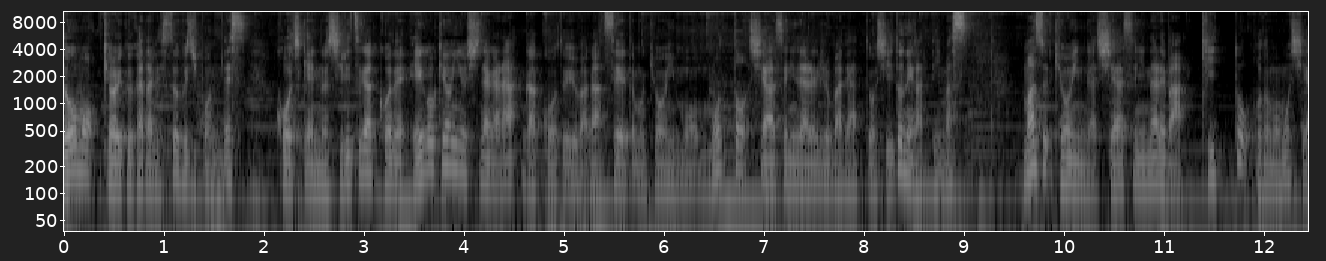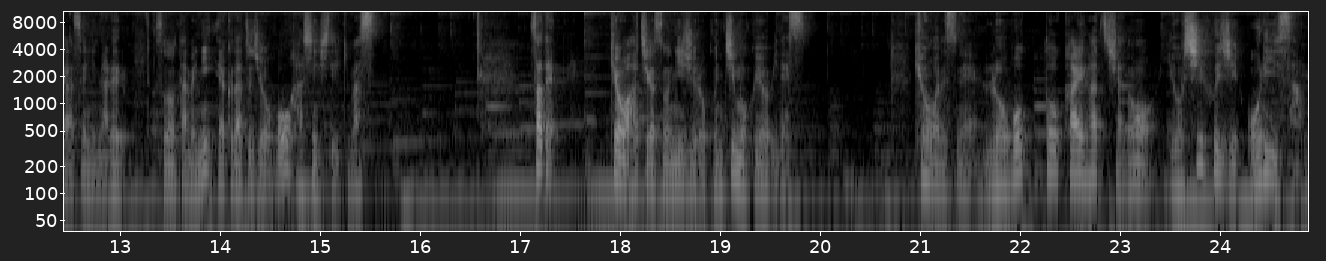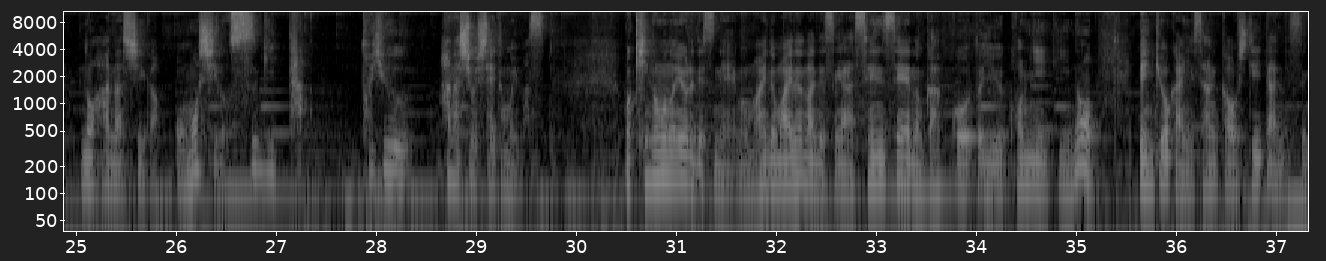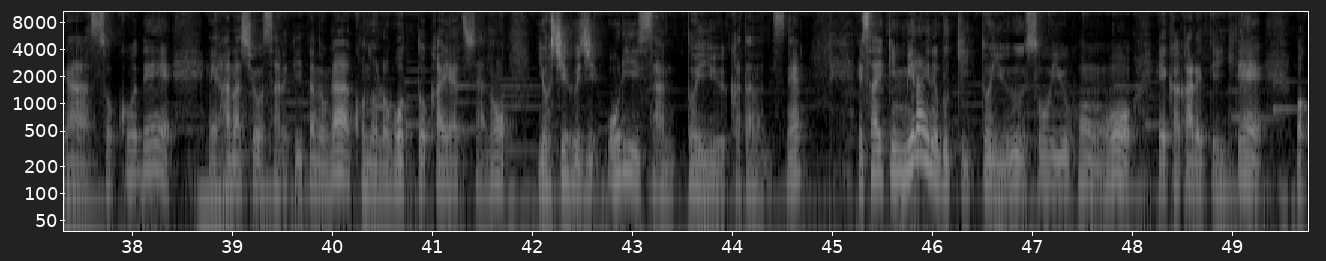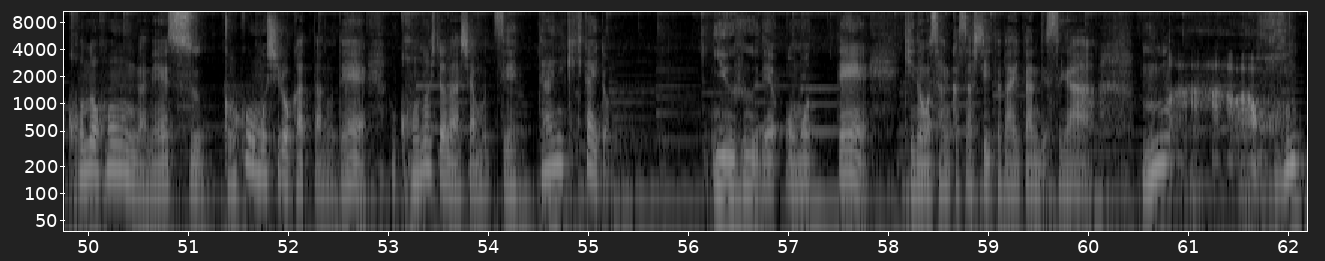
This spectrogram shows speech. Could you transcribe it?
どうも教育カタリストフジポンです。高知県の私立学校で英語教員をしながら学校という場が生徒も教員ももっと幸せになれる場であってほしいと願っています。まず教員が幸せになればきっと子供も幸せになれる。そのために役立つ情報を発信していきます。さて今日は8月の26日木曜日です。今日はですねロボット開発者の吉藤オリーさんの話が面白すぎたという話をしたいと思います。もう昨日の夜ですね、もう毎度毎度なんですが、先生の学校というコミュニティの勉強会に参加をしていたんですが、そこで話をされていたのが、このロボット開発者の吉藤オリーさんという方なんですね。最近未来の武器というそういう本を書かれていて、まこの本がねすっごく面白かったのでこの人の話はもう絶対に聞きたいというふうで思って昨日参加させていただいたんですがまあ本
